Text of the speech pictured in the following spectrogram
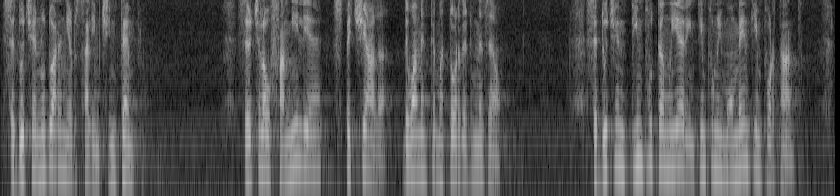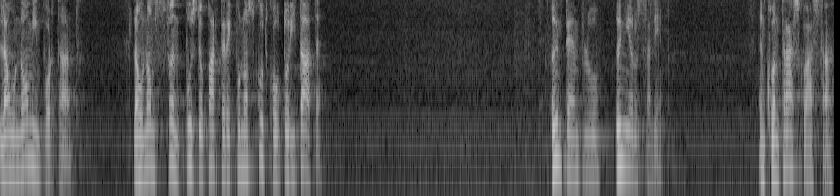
Se duce nu doar în Ierusalim, ci în templu. Se duce la o familie specială de oameni temători de Dumnezeu. Se duce în timpul tămâierii, în timpul unui moment important, la un om important, la un om sfânt, pus deoparte, recunoscut cu autoritate. În templu, în Ierusalim. În contrast cu asta,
